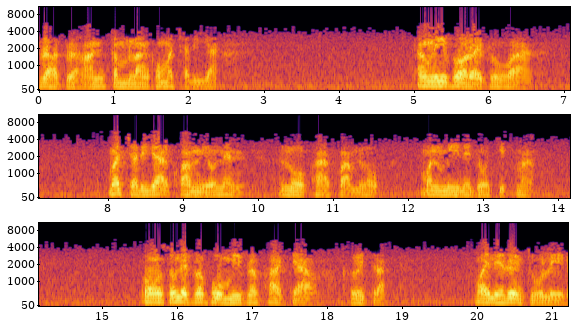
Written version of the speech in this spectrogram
ประหัตประหารกำลังของมัจฉริยะ ทั้งนี้เพราะอะไรเพราะว่า มัจฉริยะความเหนียวแน่น โลภะความโลภมันมีในดวงจิตมาก องค์สมเด็จพระผู้มีพระภาคเจ้าเคยตรัสไว้ในเรื่องจูเลก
